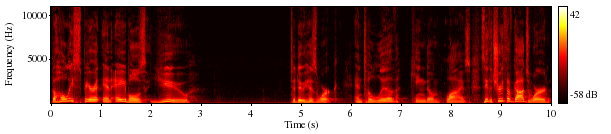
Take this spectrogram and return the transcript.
The Holy Spirit enables you to do His work and to live kingdom lives. See, the truth of God's Word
